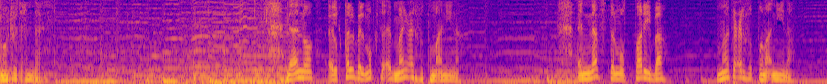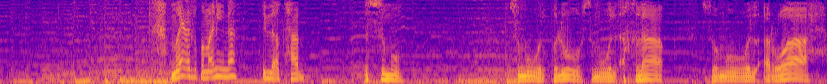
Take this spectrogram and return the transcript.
موجود عندك. لأنه القلب المكتئب ما يعرف الطمأنينة. النفس المضطربة ما تعرف الطمأنينة. ما يعرف الطمأنينة إلا أصحاب السمو. سمو القلوب سمو الأخلاق سمو الأرواح.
